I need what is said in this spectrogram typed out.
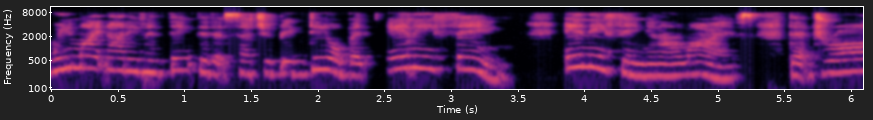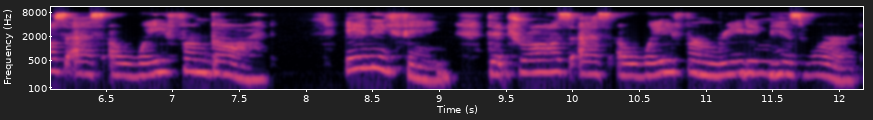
we might not even think that it's such a big deal, but anything, anything in our lives that draws us away from God, anything that draws us away from reading His Word,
